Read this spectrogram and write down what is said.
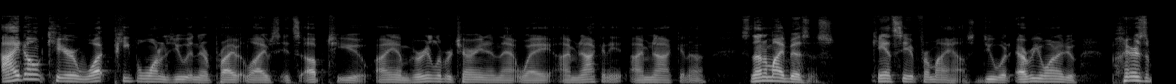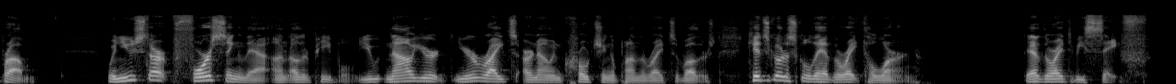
I don't care what people want to do in their private lives. It's up to you. I am very libertarian in that way. I'm not going to, I'm not going to, it's none of my business. Can't see it from my house. Do whatever you want to do. But here's the problem. When you start forcing that on other people, you now your your rights are now encroaching upon the rights of others. Kids go to school, they have the right to learn. They have the right to be safe.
